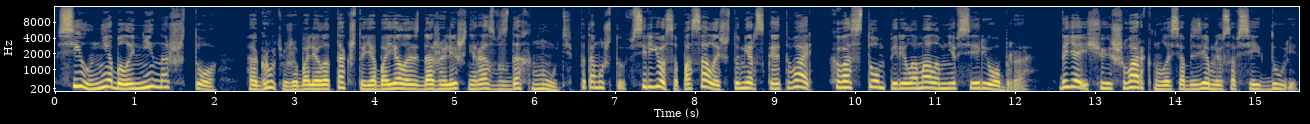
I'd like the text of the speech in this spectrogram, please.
Сил не было ни на что, а грудь уже болела так, что я боялась даже лишний раз вздохнуть, потому что всерьез опасалась, что мерзкая тварь хвостом переломала мне все ребра. Да я еще и шваркнулась об землю со всей дури.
